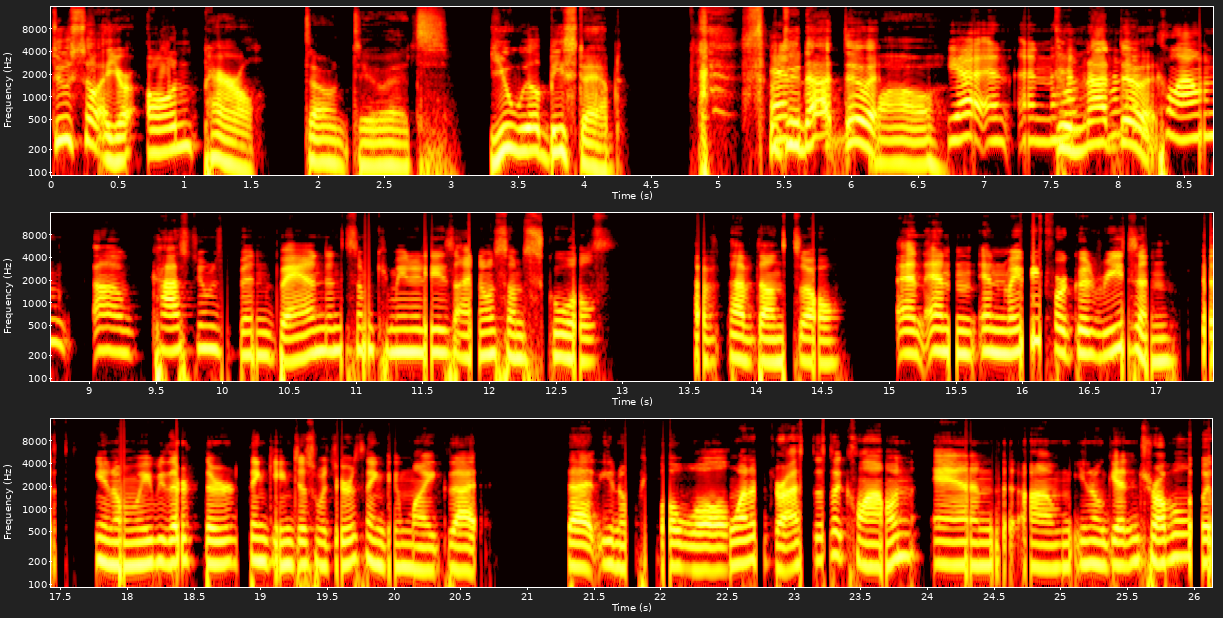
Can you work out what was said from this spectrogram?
do so at your own peril. Don't do it. You will be stabbed. so do not do it. Wow. Yeah, and and Do have, not do haven't it. Clown um, costumes been banned in some communities. I know some schools have have done so, and and and maybe for good reason. You know, maybe they're they're thinking just what you're thinking, Mike. That that you know people will want to dress as a clown and um you know get in trouble with,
